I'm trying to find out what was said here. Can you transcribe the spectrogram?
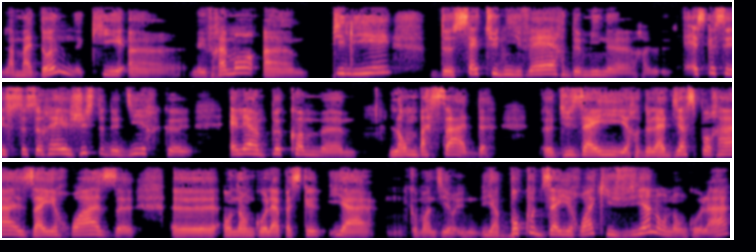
la Madone, qui est un, mais vraiment un piliers de cet univers de mineurs. Est-ce que ce serait juste de dire que elle est un peu comme euh, l'ambassade? Du Zaïre, de la diaspora zaïroise euh, en Angola, parce que il y a comment dire, il y a beaucoup de Zaïrois qui viennent en Angola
